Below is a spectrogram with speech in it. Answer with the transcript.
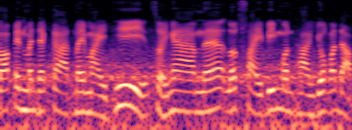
ก็เป็นบรรยากาศใหม่ ๆ ที่สวยงามนะรถไฟวิ่งบนทางยกระดับ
